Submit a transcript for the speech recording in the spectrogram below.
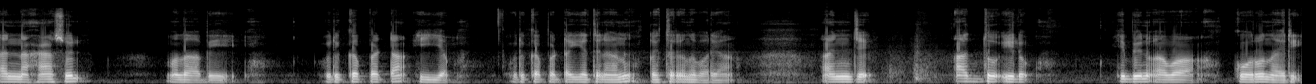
അൻ നഹാസുൽ മുദാബി ഉരുക്കപ്പെട്ട ഈയം. ഉരുക്കപ്പെട്ട ഈയത്തിനാണ് ഖിത്തർ എന്ന് പറയാം അഞ്ച് അദ്ദു ഇലു ഇബിനു അവ കുറുനരി.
